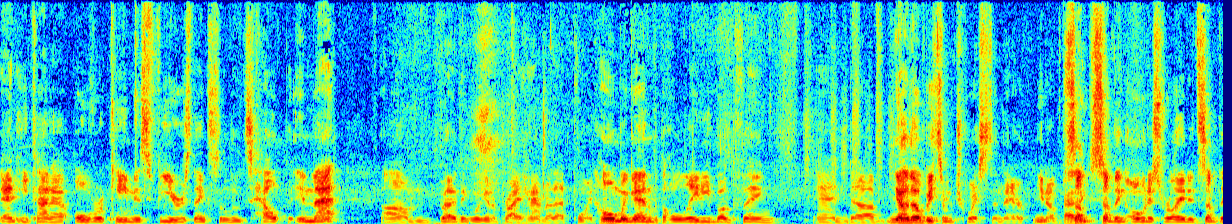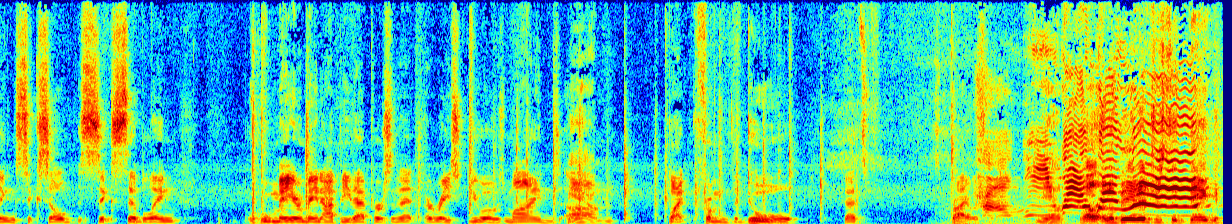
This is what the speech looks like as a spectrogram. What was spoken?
and he kind of overcame his fears thanks to Luke's help in that. Um, but I think we're gonna probably hammer that point home again with the whole ladybug thing, and um, you know there'll be some twist in there. You know, some so. something Otis related, something six six sibling, who may or may not be that person that erased Duo's mind. Yeah. Um, but from the duel, that's probably what's. gonna. Yeah. Well, it'll be an interesting thing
